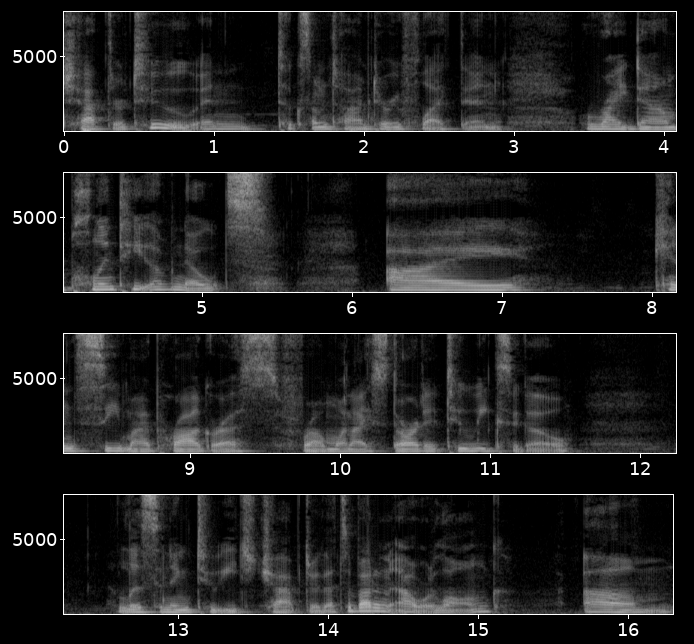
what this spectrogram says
chapter two and took some time to reflect and write down plenty of notes, I can see my progress from when I started two weeks ago, listening to each chapter. That's about an hour long. Um,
